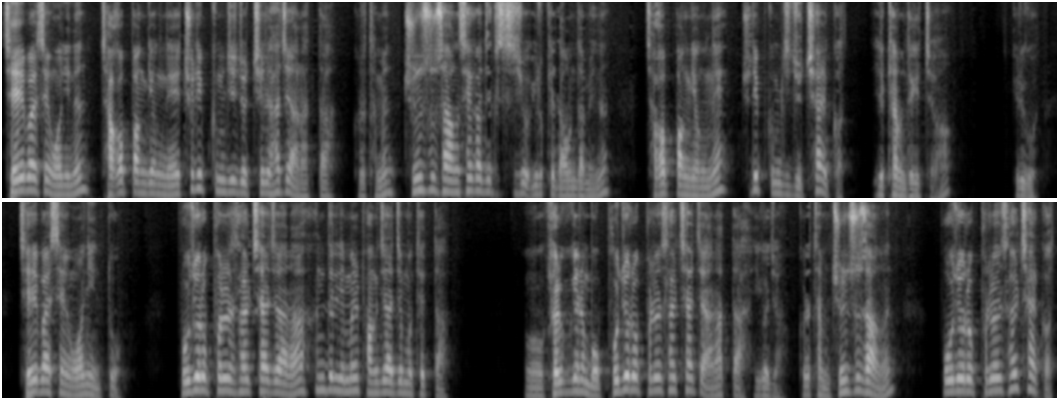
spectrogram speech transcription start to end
재해 발생 원인은 작업 반경 내에 출입 금지 조치를 하지 않았다. 그렇다면 준수사항 세 가지를 쓰시오. 이렇게 나온다면은 작업 반경 내 출입 금지 조치할 것. 이렇게 하면 되겠죠. 그리고 재해 발생 원인 또 보조 로프를 설치하지 않아 흔들림을 방지하지 못했다. 어, 결국에는 뭐 보조 로프를 설치하지 않았다 이거죠. 그렇다면 준수사항은 보조 로프를 설치할 것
